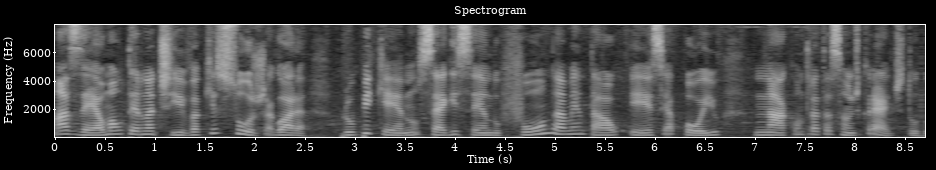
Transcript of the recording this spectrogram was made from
mas é uma alternativa que surge. Agora, para o pequeno, segue sendo fundamental esse apoio na contratação de crédito.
